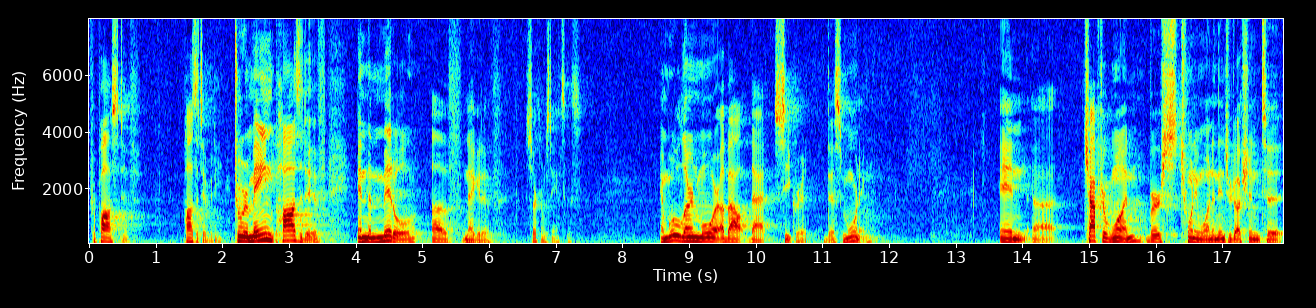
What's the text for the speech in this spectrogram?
for positive, positivity, to remain positive in the middle of negative circumstances. And we'll learn more about that secret this morning. In uh, chapter 1, verse 21, in the introduction to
